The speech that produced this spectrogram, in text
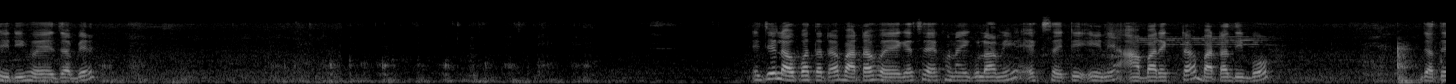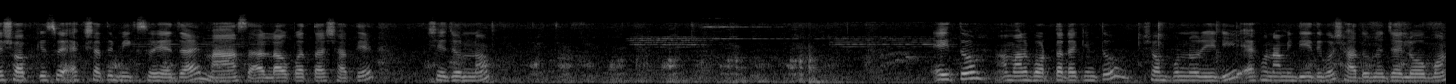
রেডি হয়ে যাবে। এই যে লাউ পাতাটা বাটা হয়ে গেছে, এখন এগুলো আমি এক সাইডে এনে আবার একটা বাটা দিব। যাতে সব কিছু একসাথে মিক্স হয়ে যায়, মাছ আর লাউ পাতার সাথে, সেজন্য। এই তো আমার ভর্তাটা কিন্তু সম্পূর্ণ রেডি এখন আমি দিয়ে দেব স্বাদ অনুযায়ী লবণ।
